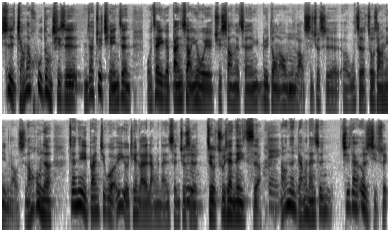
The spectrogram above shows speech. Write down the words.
是讲到互动，其实你知道，就前一阵我在一个班上，因为我有去上那成人律动，然后我们的老师就是呃舞者周章令老师，然后呢，在那一班，结果哎有一天来了两个男生，就是只有出现那一次啊，对，然后呢两个男生其实大概二十几岁，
